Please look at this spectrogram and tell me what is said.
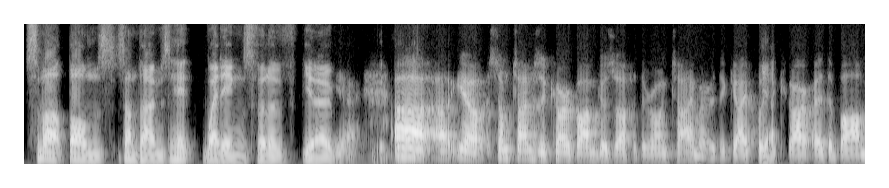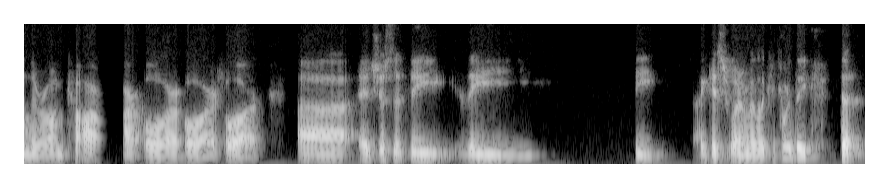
smart bombs sometimes hit weddings full of, you know, Yeah. Uh, uh, you know, sometimes the car bomb goes off at the wrong time, or the guy put Yeah. the car, uh, the bomb in the wrong car, or or or Uh, it's just that the the the I guess what am I looking for? The the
